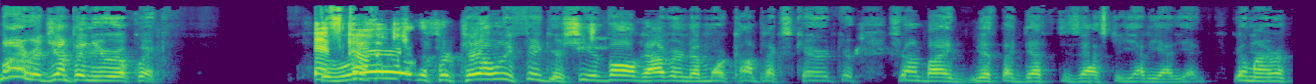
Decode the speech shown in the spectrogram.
Mayra, jump in here real quick. Yes, the role of the fertility figure, she evolved, however, into a more complex character, surrounded by myth, by death, disaster, yada, yada, yada. Go, Mayra.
